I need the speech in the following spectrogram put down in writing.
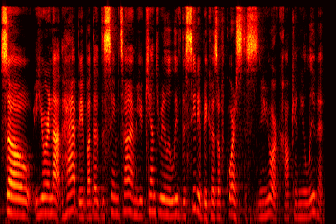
So you're not happy, but at the same time, you can't really leave the city because, of course, this is New York. How can you leave it?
